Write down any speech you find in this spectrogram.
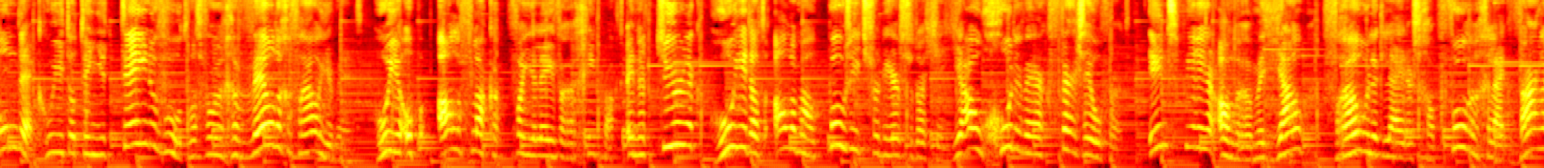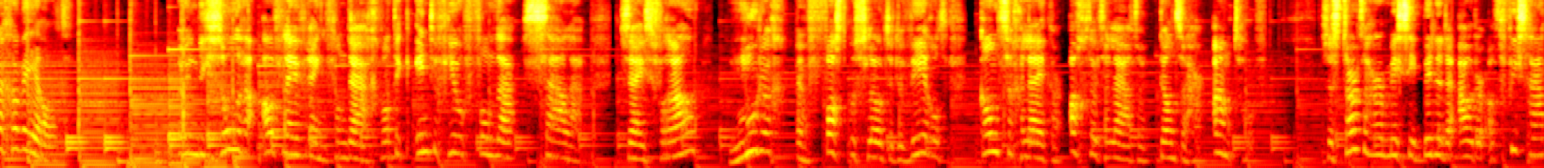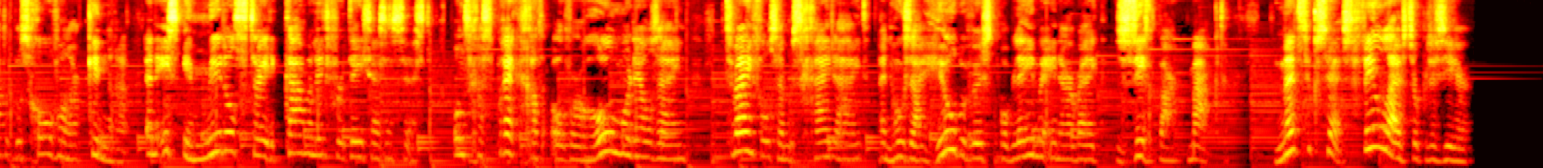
Ontdek hoe je tot in je tenen voelt wat voor een geweldige vrouw je bent. Hoe je op alle vlakken van je leven regie pakt. En natuurlijk hoe je dat allemaal positioneert zodat je jouw goede werk verzilvert. Inspireer anderen met jouw vrouwelijk leiderschap voor een gelijkwaardige wereld. Een bijzondere aflevering vandaag, want ik interview Fonda Sala. Zij is vrouw, moedig en vastbesloten de wereld kansengelijker achter te laten dan ze haar aantrof. Ze startte haar missie binnen de ouderadviesraad op de school van haar kinderen en is inmiddels Tweede Kamerlid voor D66. Ons gesprek gaat over rolmodel zijn, twijfels en bescheidenheid en hoe zij heel bewust problemen in haar wijk zichtbaar maakte. Met succes, veel luisterplezier!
